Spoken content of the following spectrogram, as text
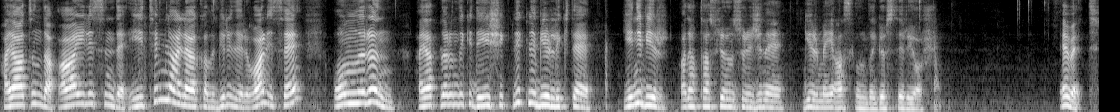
hayatında, ailesinde eğitimle alakalı birileri var ise onların hayatlarındaki değişiklikle birlikte yeni bir adaptasyon sürecine girmeyi aslında gösteriyor. Evet.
